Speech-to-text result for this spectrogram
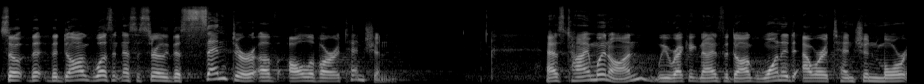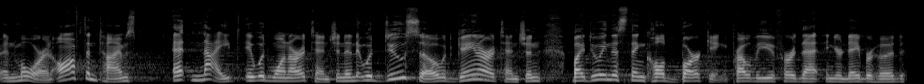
so the, the dog wasn't necessarily the center of all of our attention. As time went on, we recognized the dog wanted our attention more and more. And oftentimes, at night, it would want our attention, and it would do so, would gain our attention by doing this thing called barking. Probably you've heard that in your neighborhood,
